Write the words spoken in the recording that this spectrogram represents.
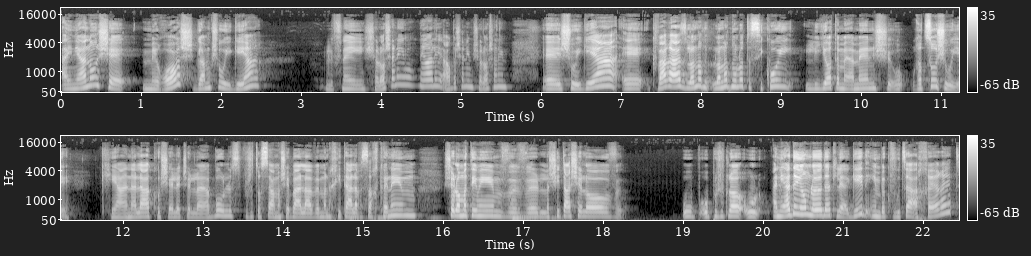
העניין הוא שמראש, גם כשהוא הגיע, לפני שלוש שנים, נראה לי, ארבע שנים, שלוש שנים, אה, שהוא הגיע, אה, כבר אז לא, לא נתנו לו את הסיכוי להיות המאמן שרצו שהוא יהיה. כי ההנהלה הכושלת של הבולס פשוט עושה מה שבא לה ומנחיתה עליו שחקנים שלא מתאימים ו- ולשיטה שלו, והוא הוא פשוט לא, הוא, אני עד היום לא יודעת להגיד אם בקבוצה אחרת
